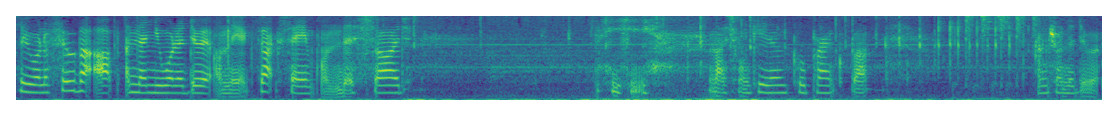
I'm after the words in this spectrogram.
So you want to fill that up and then you want to do it on the exact same on this side. Hee hee. Nice one, Keelan. Cool prank, but I'm trying to do it.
